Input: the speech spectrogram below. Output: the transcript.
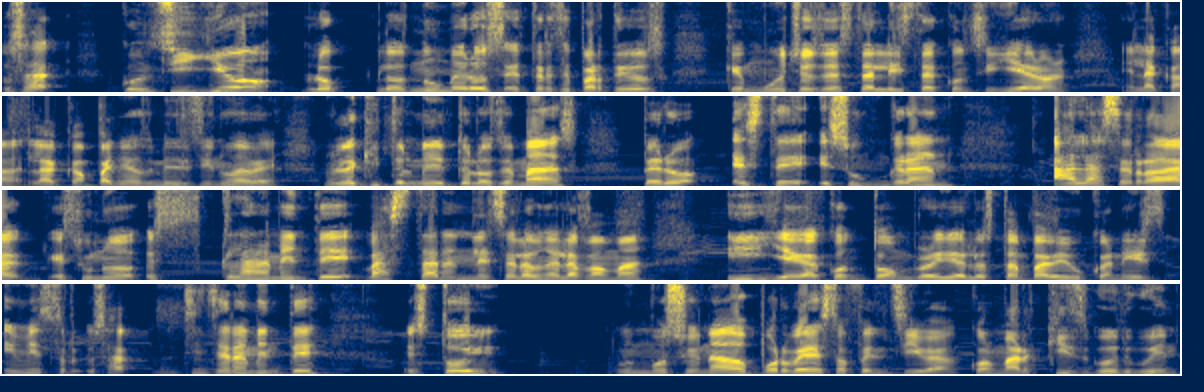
O sea, consiguió los números en 13 partidos que muchos de esta lista consiguieron en la, campaña 2019. No le quito el mérito a los demás, pero este es un gran ala cerrada. Es uno, claramente va a estar en el Salón de la Fama. Y llega con Tom Brady a los Tampa Bay Buccaneers. Y o sea, sinceramente, estoy emocionado por ver esta ofensiva con Marquise Goodwin,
